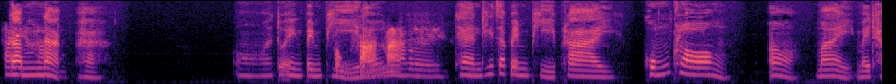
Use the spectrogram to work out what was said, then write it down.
ใช่กรรมค่ะหนักค่ะอ๋อตัวเองเป็นสผีงแล้สารว มากเลย แทนที่จะเป็นผีพราย คุ้มครองอ๋อไม่ไม่ท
